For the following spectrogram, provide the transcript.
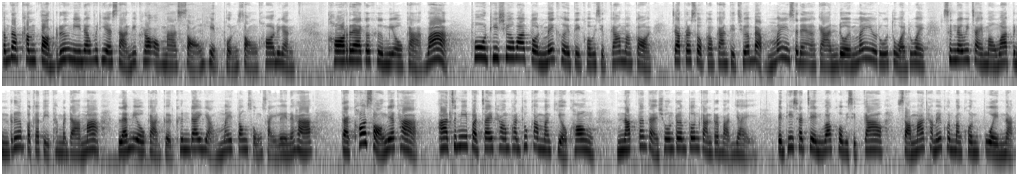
สำหรับคำตอบเรื่องนี้นักวิทยาศาสตร์วิเคราะห์ออกมา 2 เหตุผล 2 ข้อด้วยกัน ข้อแรกก็คือมีโอกาสว่า ผู้ที่เชื่อว่าตนไม่เคยติดโควิด -19 มาก่อน จะประสบกับการติดเชื้อแบบไม่แสดงอาการโดยไม่รู้ตัวด้วย ซึ่งนักวิจัยมองว่าเป็นเรื่องปกติธรรมดามาก และมีโอกาสเกิดขึ้นได้อย่างไม่ต้องสงสัยเลยนะคะ แต่ข้อ2เนี่ยค่ะ อาจจะมีปัจจัยทางพันธุกรรมมาเกี่ยวข้อง นับตั้งแต่ช่วงเริ่มต้นการระบาดใหญ่ เป็นที่ชัดเจนว่าโควิด -19 สามารถทำให้คนบางคนป่วยหนัก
